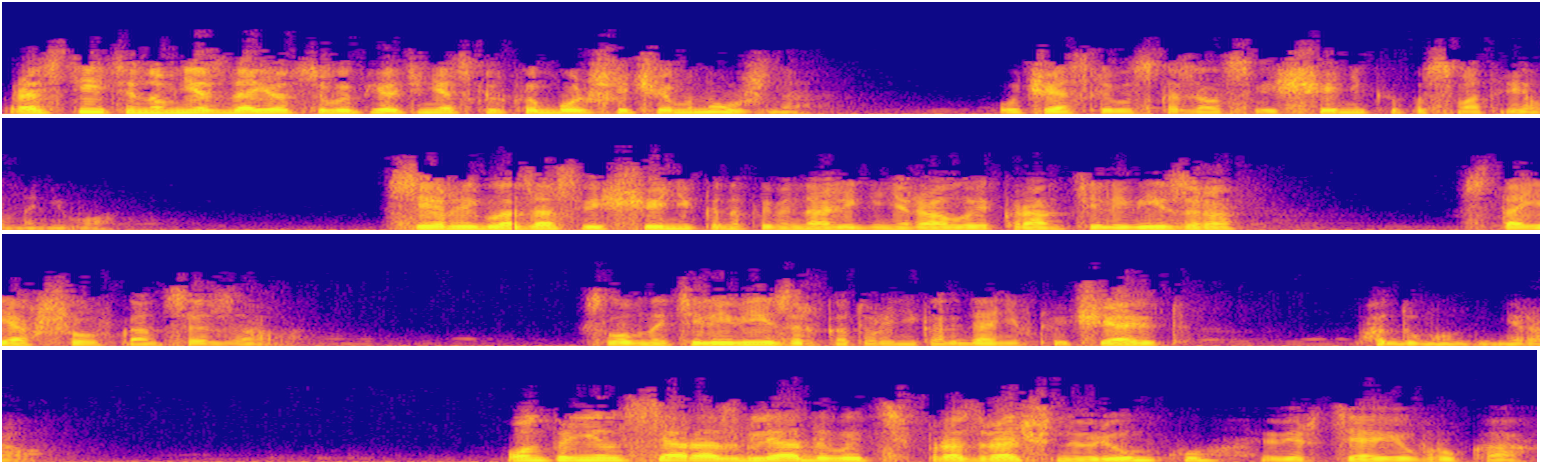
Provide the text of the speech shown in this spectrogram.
Простите, но мне сдается, вы пьете несколько больше, чем нужно, — участливо сказал священник и посмотрел на него. — Серые глаза священника напоминали генералу экран телевизора, стоявшего в конце зала. Словно телевизор, который никогда не включают, — подумал генерал. Он принялся разглядывать прозрачную рюмку, вертя ее в руках.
